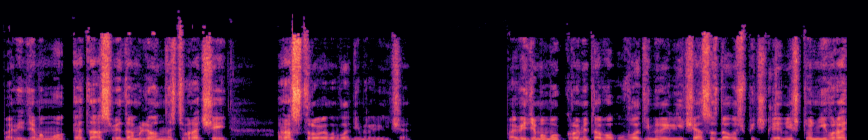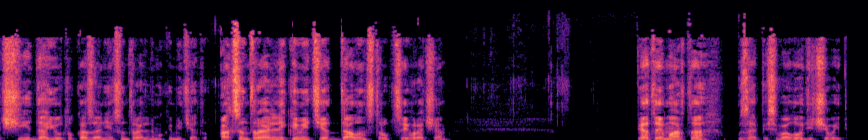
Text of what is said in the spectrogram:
По-видимому, эта осведомленность врачей расстроила Владимира Ильича. По-видимому, кроме того, у Владимира Ильича создалось впечатление, что не врачи дают указания Центральному комитету, а Центральный комитет дал инструкции врачам. 5 марта, запись Володичевой,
